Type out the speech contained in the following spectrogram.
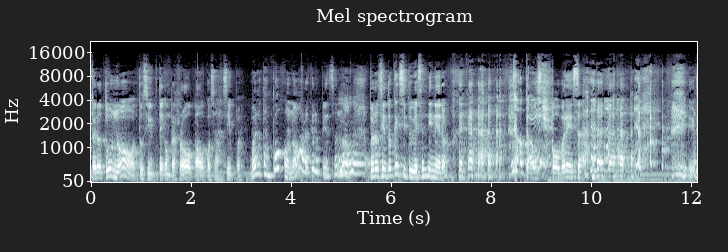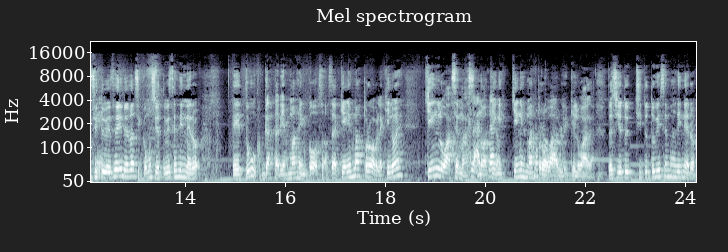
Pero tú no, tú sí te compras ropa o cosas así, pues. Bueno, tampoco, ¿no? Ahora que lo pienso, no. Pero siento que si tuvieses dinero, caos, pobreza. Si Ok. tuviese dinero, así como si yo tuviese dinero, eh, tú gastarías más en cosas. O sea, ¿quién es más probable? Aquí no es quién lo hace más, Claro, no, claro. ¿quién, es, quién es más, Más probable, probable. que lo haga. Entonces, si, yo tu- si tú tuvieses más dinero,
